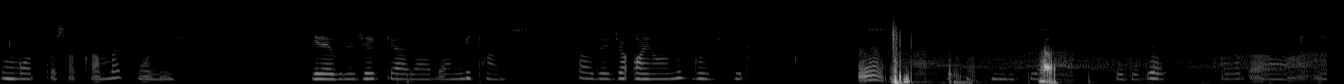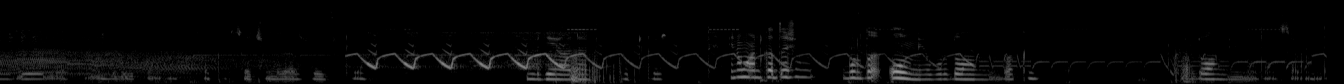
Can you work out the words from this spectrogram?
bu modda saklambaç mı oynuyorsunuz? Girebilecek yerlerden bir tanesi. Sadece ayağınız gözükür. İkincisi dededet. O da iyi değil. Aslında değilsin. Bakın saçım biraz gözüküyor. Bir de kötü gözüküyor. Benim arkadaşım burada olmuyor. Burada olmuyor. Bakın. Burada olmuyor nedense bende.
